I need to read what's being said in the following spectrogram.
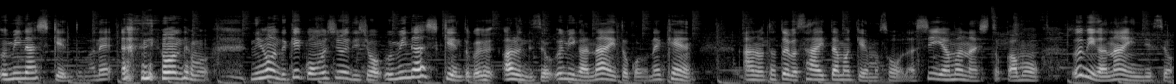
海なし県とかね。日本でも日本で結構面白いでしょ。海なし県とかあるんですよ。海がないところね県。あの例えば埼玉県もそうだし山梨とかも海がないんですよ。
